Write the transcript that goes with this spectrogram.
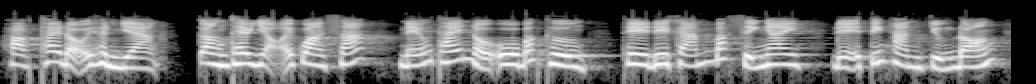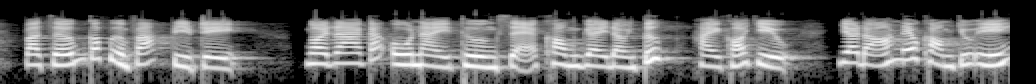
hoặc thay đổi hình dạng, cần theo dõi quan sát nếu thấy nội u bất thường thì đi khám bác sĩ ngay để tiến hành chẩn đoán và sớm có phương pháp điều trị. Ngoài ra các u này thường sẽ không gây đau tức hay khó chịu, do đó nếu không chú ý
